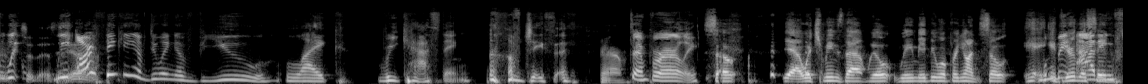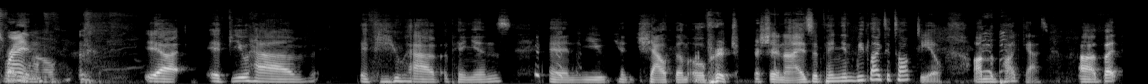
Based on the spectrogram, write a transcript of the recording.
we we, to this. we yeah. are thinking of doing a view like recasting of Jason Yeah. temporarily. So, yeah, which means that we'll we maybe we'll bring you on. So, hey, We'll if be you're listening adding to this right friends. now, yeah, if you have if you have opinions and you can shout them over Trisha and I's opinion, we'd like to talk to you on the podcast. Uh, but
